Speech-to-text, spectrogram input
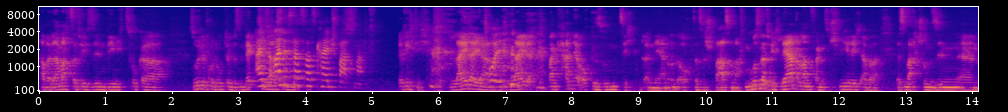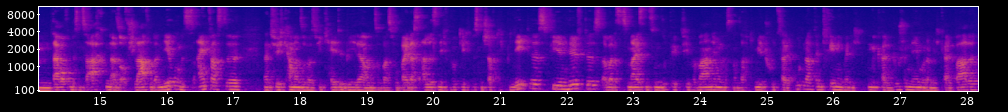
aber da macht es natürlich Sinn, wenig Zucker, Säureprodukte ein bisschen wegzulassen. Also alles das, was keinen Spaß macht. Richtig, leider ja. Toll. Leider. Man kann ja auch gesund sich gut ernähren und auch, dass es Spaß macht. Man muss natürlich lernen am Anfang, das ist schwierig, aber es macht schon Sinn, ähm, darauf ein bisschen zu achten, also auf Schlaf und Ernährung. Das ist das Einfachste. Natürlich kann man sowas wie Kältebäder und sowas, wobei das alles nicht wirklich wissenschaftlich belegt ist. Vielen hilft es, aber das ist meistens so eine subjektive Wahrnehmung, dass man sagt, mir tut es halt gut nach dem Training, wenn ich eine kalte Dusche nehme oder mich kalt bade.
